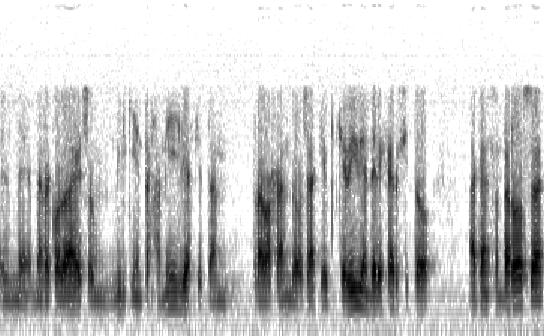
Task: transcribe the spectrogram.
él me, recordaba que son 1.500 familias que están trabajando, o sea, que, viven del ejército acá en Santa Rosa.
